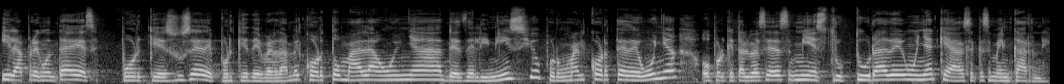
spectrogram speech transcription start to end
Y la pregunta es, ¿por qué sucede? ¿Porque de verdad me corto mal la uña desde el inicio, por un mal corte de uña, o porque tal vez es mi estructura de uña que hace que se me encarne?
